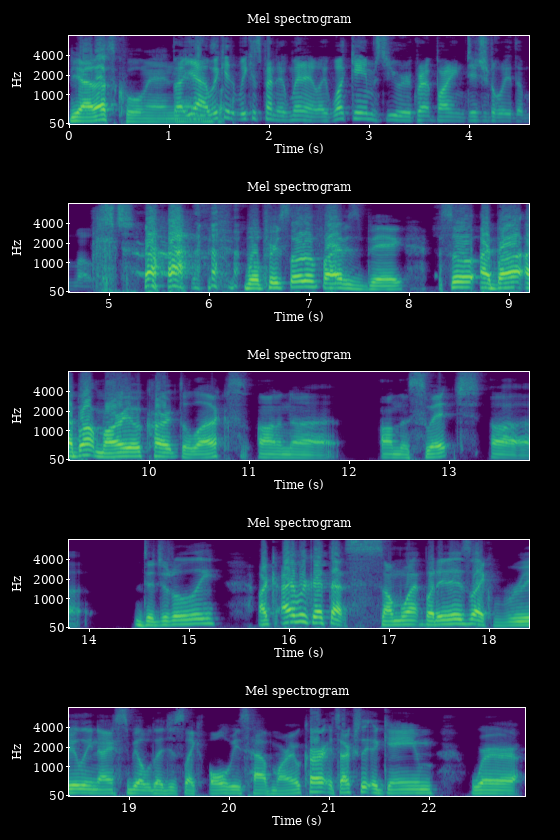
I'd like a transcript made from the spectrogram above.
Yeah, that's cool, man. But man. yeah, we It's- could we could spend a minute like what games do you regret buying digitally the most? well, Persona Five is big. So I bought I bought Mario Kart Deluxe on uh on the Switch uh digitally. I, I regret that somewhat, but it is like really nice to be able to just like always have Mario Kart. It's actually a game where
